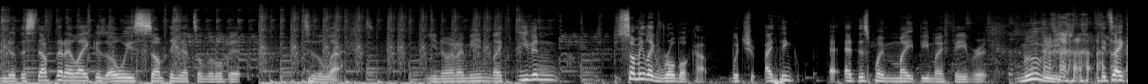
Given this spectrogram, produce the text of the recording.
you know, the stuff that I like is always something that's a little bit to the left. You know what I mean? Like even something like RoboCop, which I think at this point might be my favorite movie. it's like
